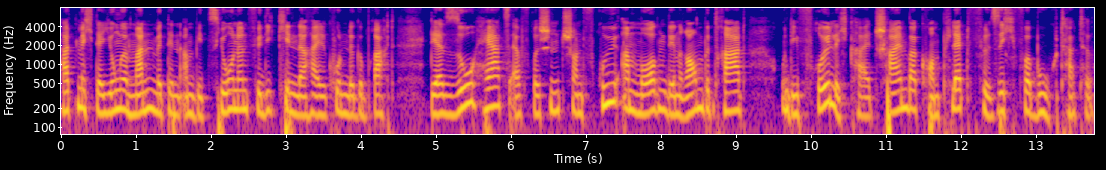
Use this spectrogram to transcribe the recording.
hat mich der junge Mann mit den Ambitionen für die Kinderheilkunde gebracht, der so herzerfrischend schon früh am Morgen den Raum betrat und die Fröhlichkeit scheinbar komplett für sich verbucht hatte.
